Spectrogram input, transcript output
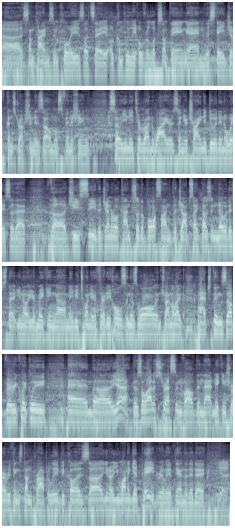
uh, sometimes employees, let's say, completely overlook something and the stage of construction is almost finishing. So you need to run wires and you're trying to do it in a way so that the GC, the general con, so the boss on the job site doesn't notice that, you know, you're making uh, maybe 20 or 30 holes in his wall and trying to like patch patch things up very quickly, and uh, yeah, there's a lot of stress involved in that, making sure everything's done properly because uh, you know you want to get paid really at the end of the day. Yeah.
